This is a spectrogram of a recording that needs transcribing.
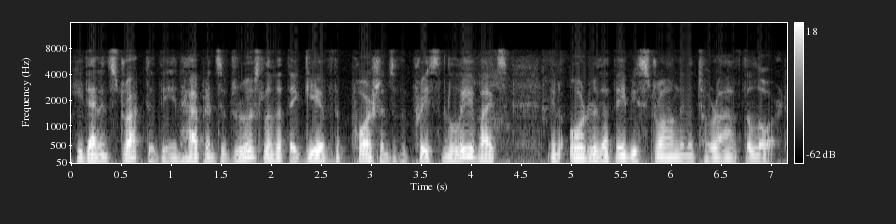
He then instructed the inhabitants of Jerusalem that they give the portions of the priests and the Levites in order that they be strong in the Torah of the Lord.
